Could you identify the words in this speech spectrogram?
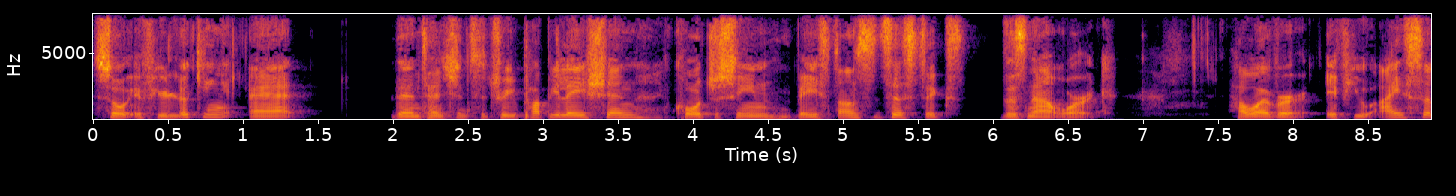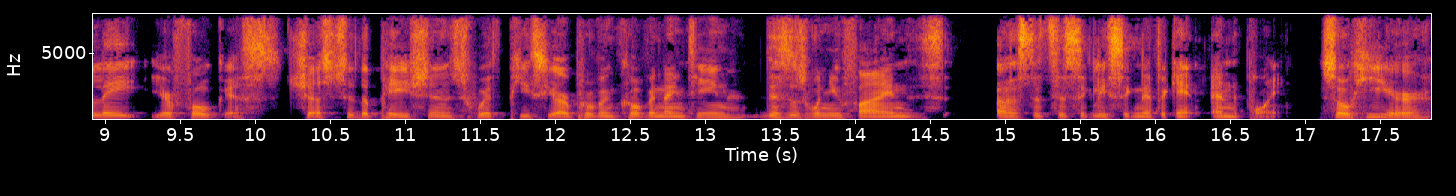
So if you're looking at the intention to treat population, colchicine based on statistics does not work. However, if you isolate your focus just to the patients with PCR proven COVID 19, this is when you find a statistically significant endpoint. So, here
